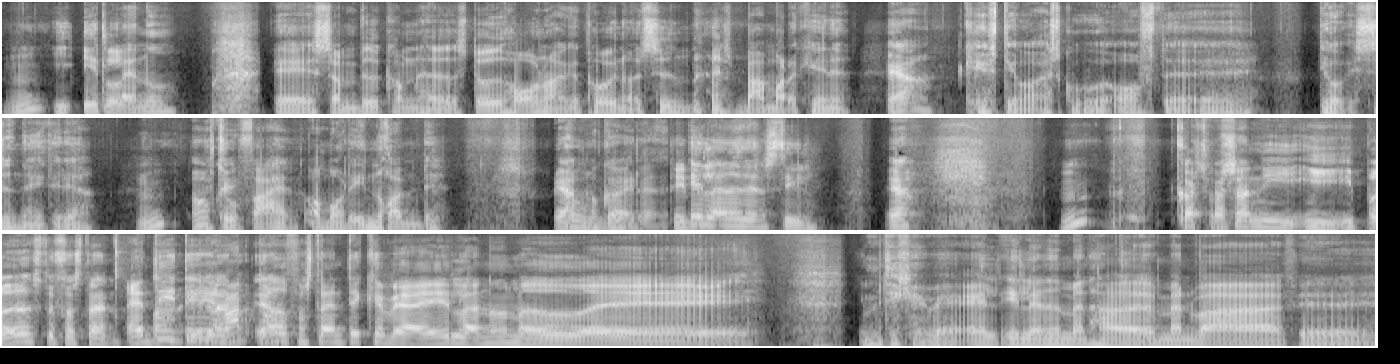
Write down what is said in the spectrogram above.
Mm. i et eller andet, øh, som vedkommende havde stået hårdnakket på i noget tid, og så bare måtte erkende, Ja, kæft, det var sgu ofte, øh, det var ved siden af det der. Mm. Jeg okay. tog fejl, og måtte indrømme det, Ja, og gøre et eller andet. det er Et det eller andet i den stil. ja. Godt Så spørgsmål. sådan i, i, i bredeste forstand. Ja, det, det et er ret andet- bred forstand. Det kan være et eller andet med... Øh, jamen, det kan være alt. Et eller andet, man, har, man var øh,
